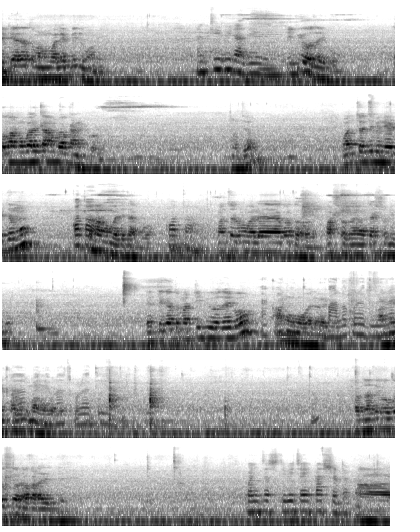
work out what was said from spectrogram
এটা দা তোমার মোবাইলে এমবি দিব আমি। আমি যাইব তোমার মোবাইলটা আমরা কানেক্ট করব। বুঝছ? পঞ্চাশ জিবি নেট দেবো। কত? তোমার মোবাইলে থাকব। কত? পঞ্চাশ মোবাইলে কত? পাঁচশো টাকা চারশো নিব। এর থেকে তোমার টিভিও যাইব এখন আমার মোবাইলে ভালো করে ধুয়ে রাখা মাছগুলো দিয়ে সব জাতি বলছি ওটা কাটা দিতে। পঞ্চাশ টিভি চাই পাঁচশো টাকা। আর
